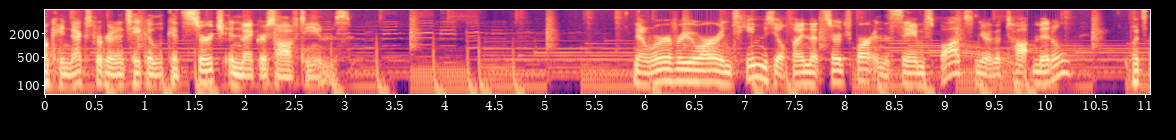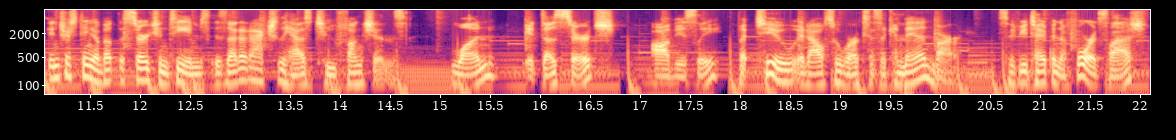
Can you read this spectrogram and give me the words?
Okay, next we're going to take a look at search in Microsoft Teams. Now, wherever you are in Teams, you'll find that search bar in the same spots near the top middle. What's interesting about the search in Teams is that it actually has two functions. One, it does search, obviously, but two, it also works as a command bar. So if you type in a forward slash,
